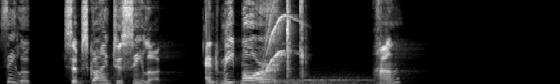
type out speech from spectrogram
See, look. Subscribe to SEALOOK and meet more. Huh?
